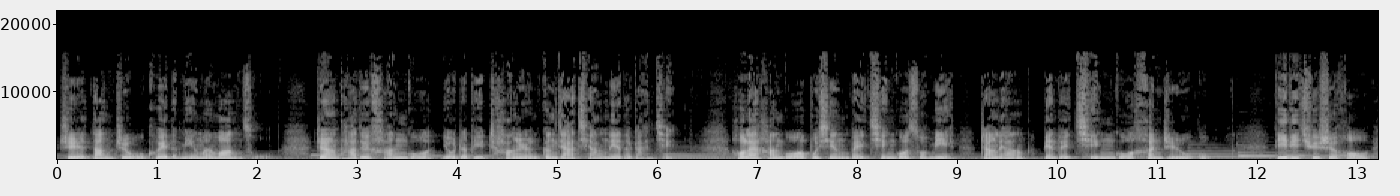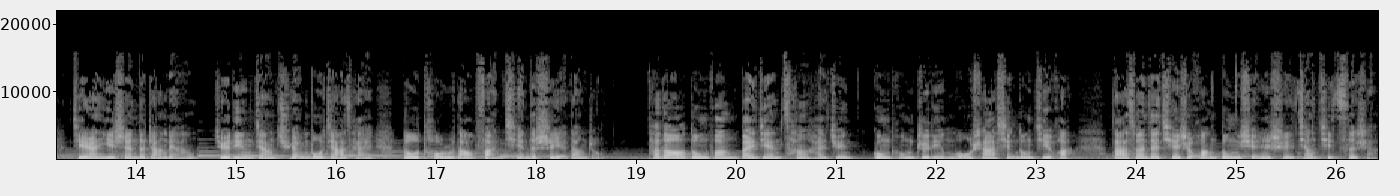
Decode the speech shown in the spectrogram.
是当之无愧的名门望族，这让他对韩国有着比常人更加强烈的感情。后来韩国不幸被秦国所灭，张良便对秦国恨之入骨。弟弟去世后，孑然一身的张良决定将全部家财都投入到反秦的事业当中。他到东方拜见沧海君，共同制定谋杀行动计划，打算在秦始皇东巡时将其刺杀。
